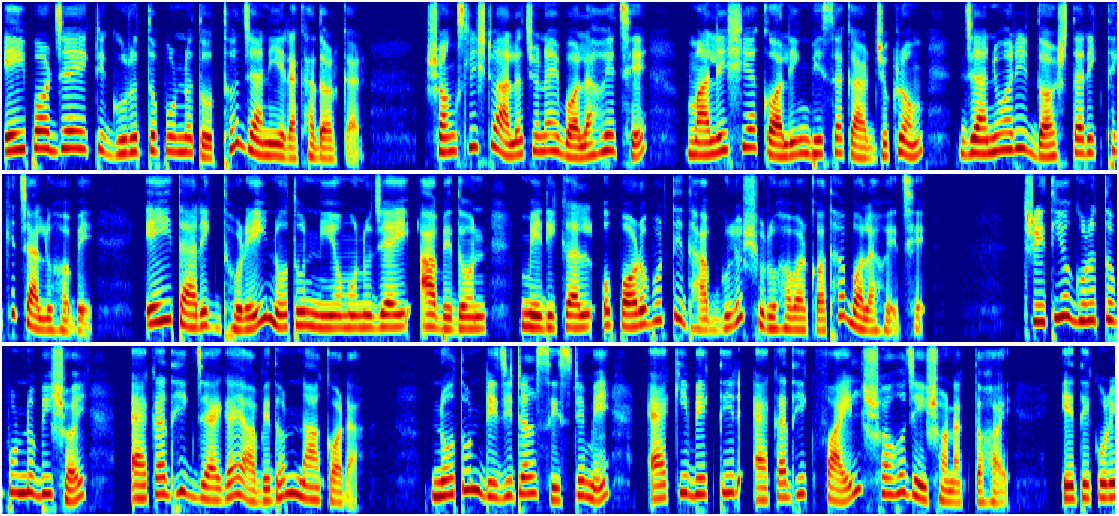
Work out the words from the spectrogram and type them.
এই পর্যায়ে একটি গুরুত্বপূর্ণ তথ্য জানিয়ে রাখা দরকার। সংশ্লিষ্ট আলোচনায় বলা হয়েছে, মালয়েশিয়া কলিং ভিসা কার্যক্রম জানুয়ারির দশ তারিখ থেকে চালু হবে। এই তারিখ ধরেই নতুন নিয়ম অনুযায়ী আবেদন, মেডিকেল ও পরবর্তী ধাপগুলো শুরু হওয়ার কথা বলা হয়েছে। তৃতীয় গুরুত্বপূর্ণ বিষয়, একাধিক জায়গায় আবেদন না করা। নতুন ডিজিটাল সিস্টেমে একই ব্যক্তির একাধিক ফাইল সহজেই শনাক্ত হয়। এতে করে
